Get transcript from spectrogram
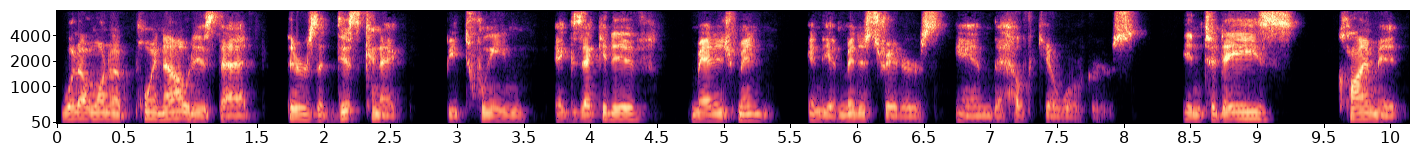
What I want to point out is that there's a disconnect between executive management and the administrators and the healthcare workers. In today's climate,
